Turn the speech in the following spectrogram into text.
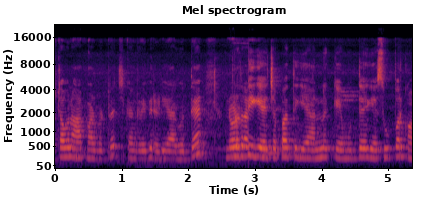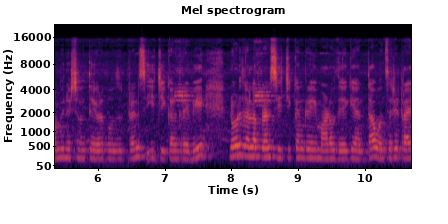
ಸ್ಟವ್ನ ಆಫ್ ಮಾಡಿಬಿಟ್ರೆ ಚಿಕನ್ ಗ್ರೇವಿ ರೆಡಿ ಆಗುತ್ತೆ. ನೋಡಿದ್ರೆ ಹೀಗೆ ಚಪಾತಿಗೆ ಅನ್ನಕ್ಕೆ ಮುದ್ದೆಗೆ ಸೂಪರ್ ಕಾಂಬಿನೇಷನ್ ಅಂತ ಹೇಳ್ಬೋದು ಫ್ರೆಂಡ್ಸ್ ಈ ಚಿಕನ್ ಗ್ರೇವಿ ನೋಡಿದ್ರಲ್ಲ ಫ್ರೆಂಡ್ಸ್ ಈ ಚಿಕನ್ ಗ್ರೇವಿ ಮಾಡೋದು ಹೇಗೆ ಅಂತ ಒಂದ್ಸರಿ ಟ್ರೈ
